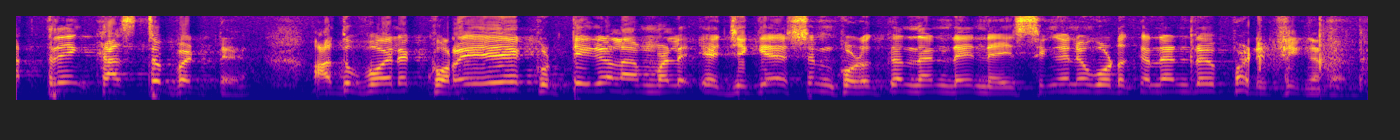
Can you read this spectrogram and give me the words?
അത്രയും കഷ്ടപ്പെട്ട് അതുപോലെ കുറേ കുട്ടികൾ നമ്മൾ എഡ്യൂക്കേഷൻ കൊടുക്കുന്നുണ്ട് നഴ്സിങ്ങിന് കൊടുക്കുന്നുണ്ട് പഠിപ്പിക്കുന്നുണ്ട്.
